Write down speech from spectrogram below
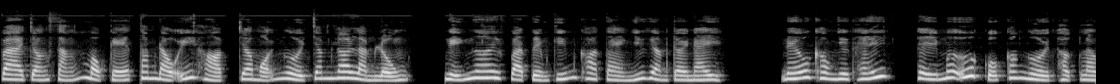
và chọn sẵn một kẻ tâm đầu ý hợp cho mỗi người chăm lo làm lụng, nghỉ ngơi và tìm kiếm kho tàng dưới gầm trời này. Nếu không như thế, thì mơ ước của con người thật là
